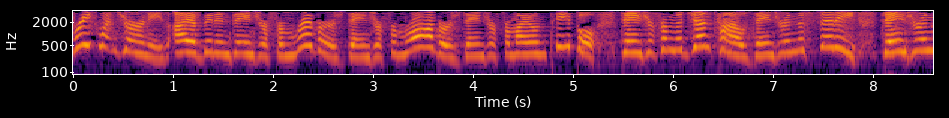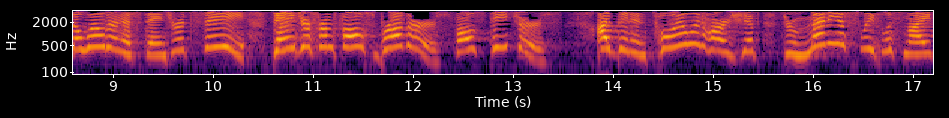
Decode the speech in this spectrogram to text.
frequent journeys. I have been in danger from rivers, danger from robbers, danger from my own people, danger from the Gentiles, danger in the city, danger in the wilderness, danger at sea, danger from false brothers, false teachers. I've been in toil and hardship through many a sleepless night.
